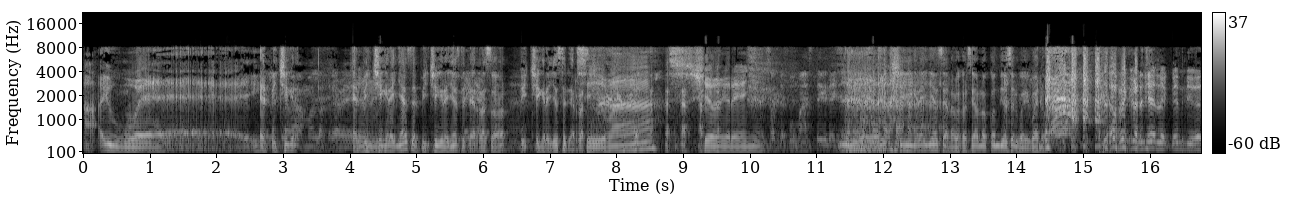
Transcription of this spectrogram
Ay, güey. El pinche, el pinche greñas, el pinche greñas tenía razón. Pinche greñas tenía razón. Sí, va. Chogreña. te fumaste, Pinche greñas, a lo mejor se habló con Dios el güey. Bueno, A lo mejor ya lo entendió.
